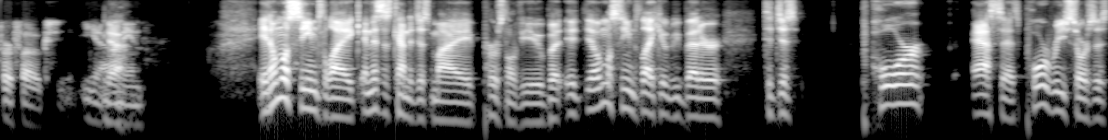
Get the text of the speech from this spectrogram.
for folks. You know, Yeah. I mean, it almost seems like, and this is kind of just my personal view, but it, it almost seems like it would be better to just pour assets, pour resources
